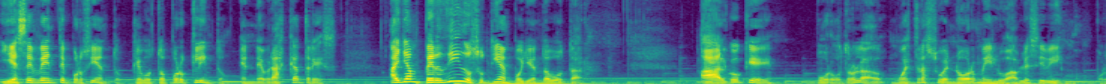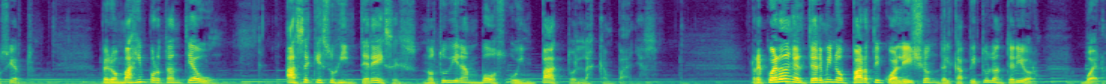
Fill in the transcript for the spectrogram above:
y ese 20% que votó por Clinton en Nebraska 3 hayan perdido su tiempo yendo a votar. Algo que, por otro lado, muestra su enorme y loable civismo, por cierto. Pero más importante aún, hace que sus intereses no tuvieran voz o impacto en las campañas. ¿Recuerdan el término party coalition del capítulo anterior? Bueno,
